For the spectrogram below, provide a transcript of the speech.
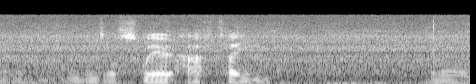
And remains all square at half time. Um,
